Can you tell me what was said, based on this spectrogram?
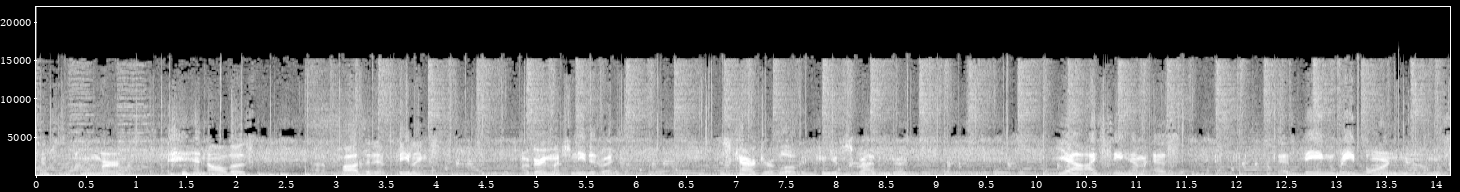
senses of humor and all those uh, positive feelings are very much needed right now. This character of Logan, can you describe him, Greg? Yeah, I see him as as being reborn now. He's,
